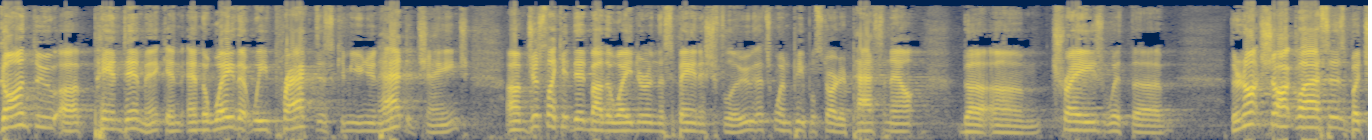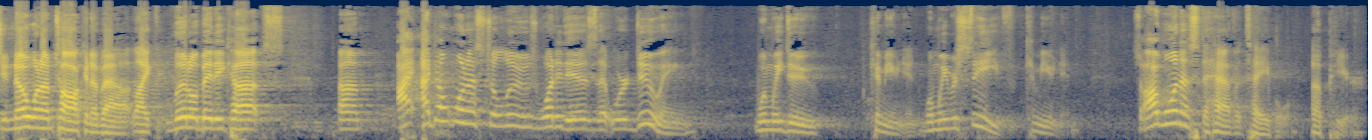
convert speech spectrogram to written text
gone through a pandemic and, and the way that we practice communion had to change, um, just like it did, by the way, during the Spanish flu. That's when people started passing out the um, trays with the they're not shot glasses, but you know what I'm talking about, like little bitty cups. Um, I, I don't want us to lose what it is that we're doing when we do communion, when we receive communion. So I want us to have a table up here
